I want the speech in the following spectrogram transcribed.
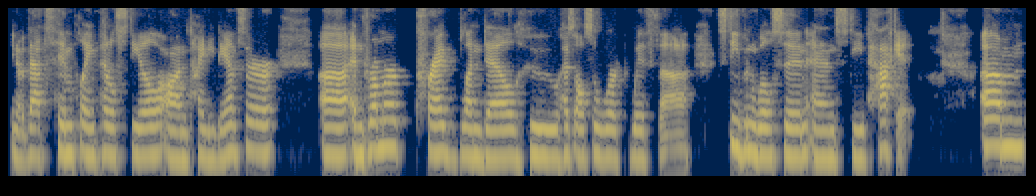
you know, that's him playing pedal steel on Tiny Dancer. Uh, and drummer Craig Blundell, who has also worked with uh, Steven Wilson and Steve Hackett. Um,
